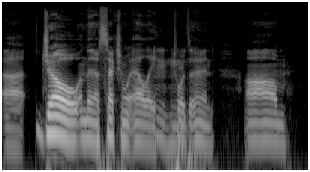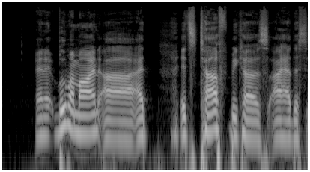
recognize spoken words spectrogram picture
uh, Joe and then a section with Ellie Mhm. towards the end. Um, and it blew my mind. Uh, I it's tough because I had this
